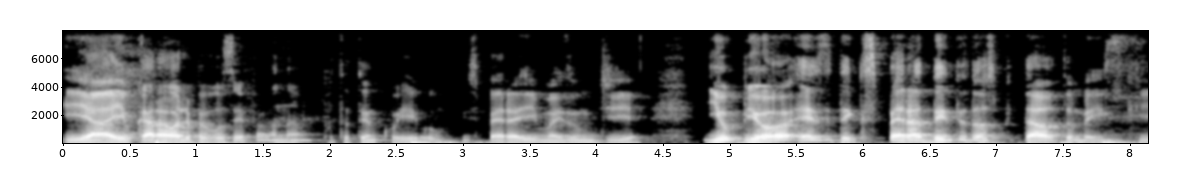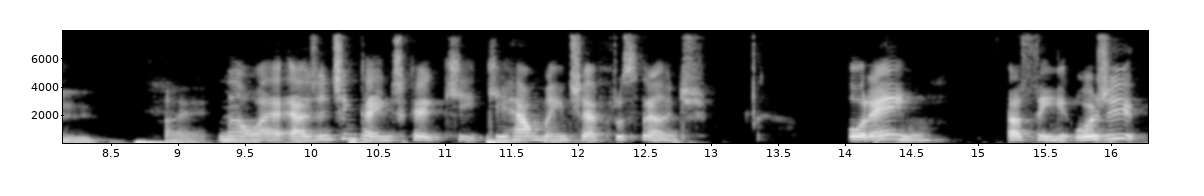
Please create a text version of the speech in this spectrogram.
E aí o cara olha pra você e fala: Não, pô, tá tranquilo, espera aí mais um dia. E o pior é você ter que esperar dentro do hospital também. Que... É, não, é, a gente entende que, que, que realmente é frustrante. Porém, assim, hoje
